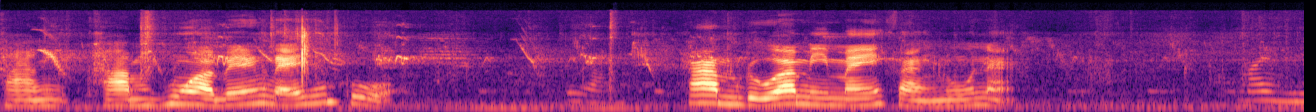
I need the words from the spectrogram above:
ทางคำหัวไปทางไหนชมพูยังข้ามรั้วมีไหมฝั่งนู้นน่ะ ไม่มี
